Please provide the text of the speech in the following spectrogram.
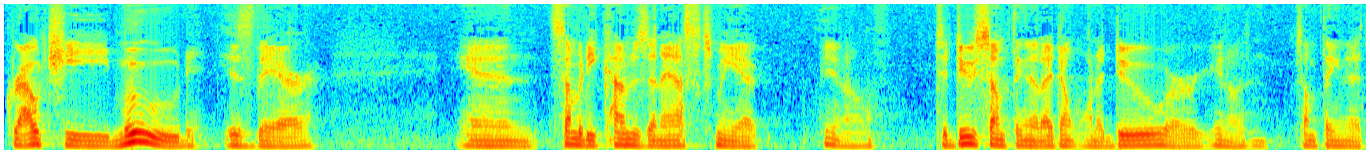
grouchy mood is there and somebody comes and asks me a you know to do something that I don't want to do or you know something that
